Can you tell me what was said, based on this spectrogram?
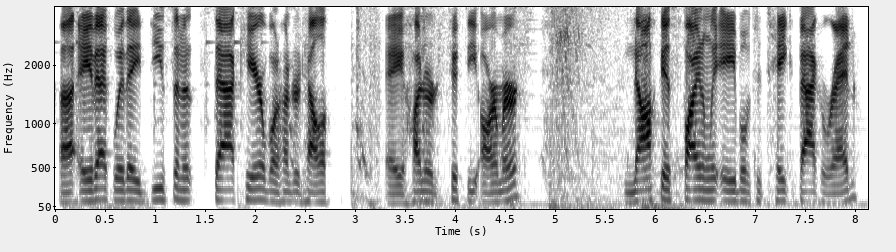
Uh, with a decent stack here, 100 health, a 150 armor. Noctis finally able to take back red.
